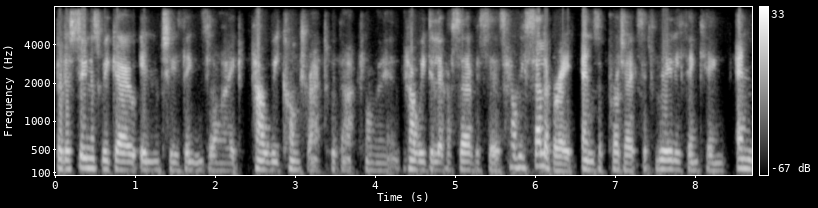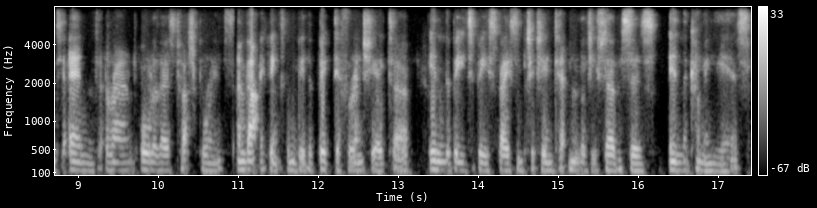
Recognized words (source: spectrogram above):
But as soon as we go into things like how we contract with that client, how we deliver services, how we celebrate ends of projects, it's really thinking end to end around all of those touch points. And that I think is going to be the big differentiator in the B2B space and particularly in technology services in the coming years.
